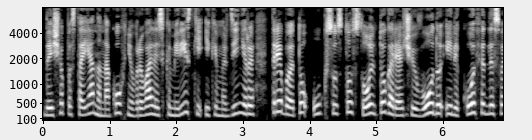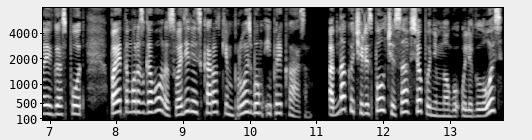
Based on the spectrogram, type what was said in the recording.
да еще постоянно на кухню врывались камеристки и камердинеры, требуя то уксус, то соль, то горячую воду или кофе для своих господ, поэтому разговоры сводились к коротким просьбам и приказам. Однако через полчаса все понемногу улеглось,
